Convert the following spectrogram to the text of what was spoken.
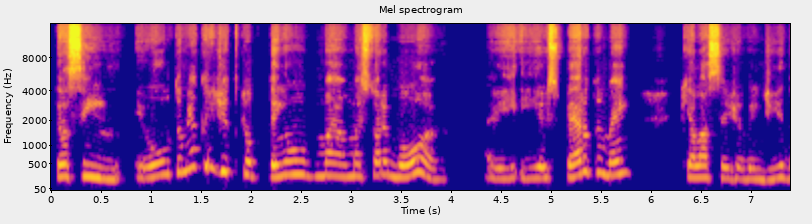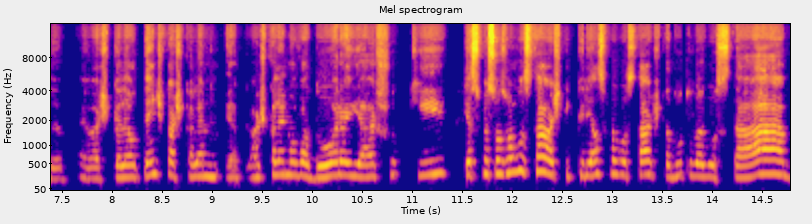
Então, assim, eu também acredito que eu tenho uma, uma história boa, e, e eu espero também que ela seja vendida. Eu acho que ela é autêntica, acho que ela é, acho que ela é inovadora e acho que, que as pessoas vão gostar. Acho que criança vai gostar, acho que adulto vai gostar.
